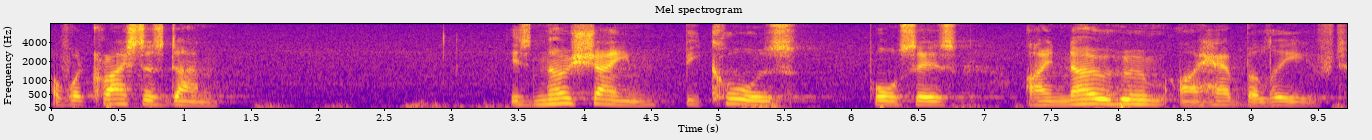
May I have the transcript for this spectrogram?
of what Christ has done is no shame because, Paul says, I know whom I have believed.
